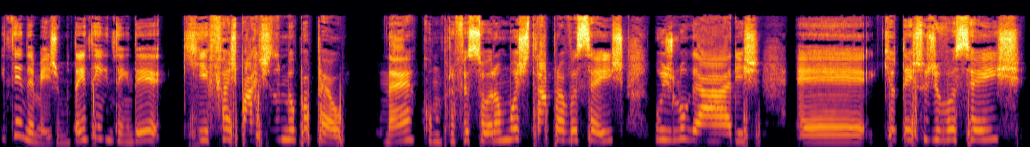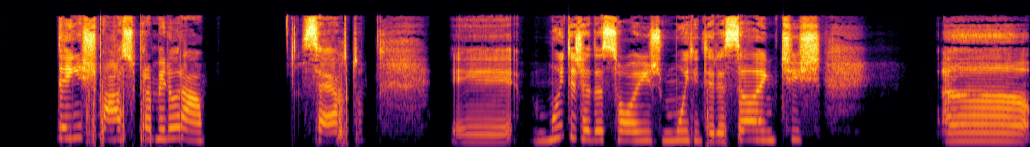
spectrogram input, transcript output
entender mesmo. Tentem entender que faz parte do meu papel, né, como professora, mostrar para vocês os lugares é, que o texto de vocês tem espaço para melhorar, certo? É, muitas redações muito interessantes. Uh,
